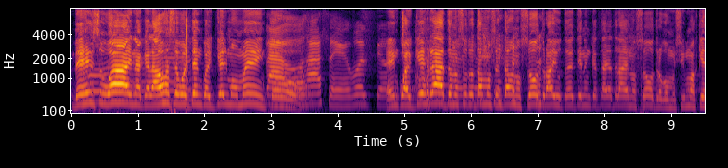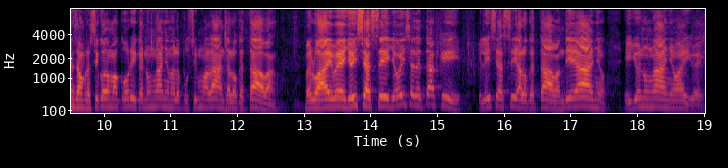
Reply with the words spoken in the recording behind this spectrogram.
dejen su vaina, que la hoja se voltea en cualquier momento. La hoja se volteó. En cualquier rato nosotros estamos sentados nosotros, ahí ustedes tienen que estar atrás de nosotros, como hicimos aquí en San Francisco de Macorís, que en un año nos le pusimos adelante a los que estaban. Velo ahí, ve, yo hice así, yo hice de estar aquí y le hice así a los que estaban, 10 años, y yo en un año ahí, ve.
